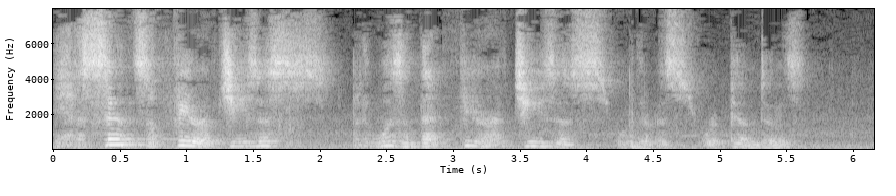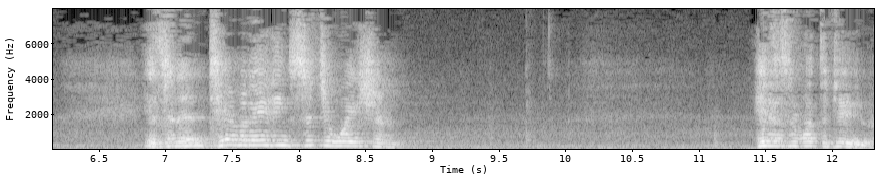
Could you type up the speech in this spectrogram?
He had a sense of fear of Jesus, but it wasn't that fear of Jesus where there was repentance. It's an intimidating situation. He doesn't know what to do.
